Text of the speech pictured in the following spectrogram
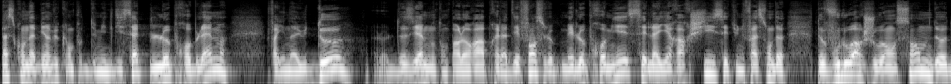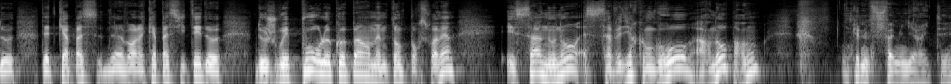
Parce qu'on a bien vu qu'en 2017, le problème, enfin, il y en a eu deux. Le deuxième, dont on parlera après la défense, mais le premier, c'est la hiérarchie. C'est une façon de, vouloir jouer ensemble, de, d'être d'avoir la capacité de, de jouer pour le copain en même temps que pour soi-même. Et ça, Nono, ça veut dire qu'en gros, Arnaud, pardon. Quelle familiarité.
